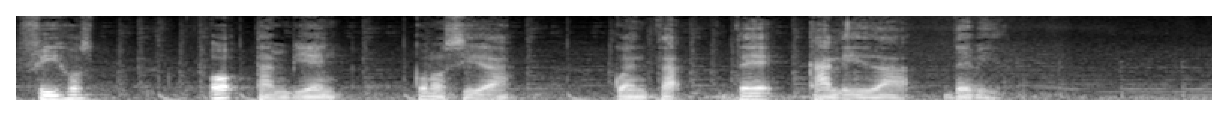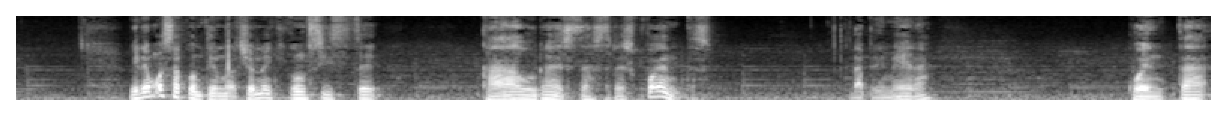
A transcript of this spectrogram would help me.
fijos o también conocida cuenta de calidad de vida. Miremos a continuación en qué consiste cada una de estas tres cuentas. La primera, cuenta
